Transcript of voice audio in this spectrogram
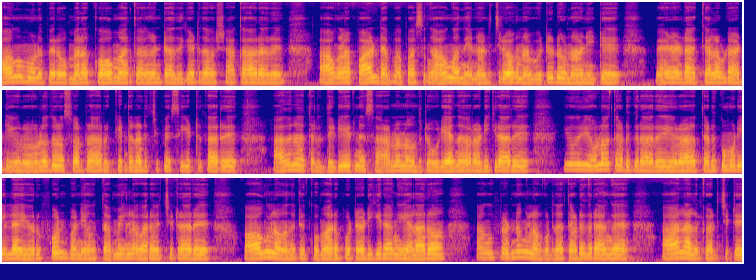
அவங்க மூணு பேர் உன் மேலே கோவமாக இருக்காங்கன்ட்டு அதுக்கேட்டு அவர் ஷாக் ஆகிறாரு. அவங்களாம் பால் டப்பா பசங்க. அவங்க வந்து என்ன அடிச்சிருவாங்க? நான் விட்டுடுவோம் நானிட்டு. வேணாடா கிளம்புடாட்டி இவர் எவ்வளோ தூரம் சொல்கிறாரு கிண்டல் அடித்து பேசிக்கிட்டு இருக்காரு அதே நேரத்தில் திடீர்னு சரணன் வந்துட்டு ஒடியாந்து அவர் அடிக்கிறாரு. இவர் எவ்வளோ தடுக்கிறாரு? இவரால் தடுக்க முடியல. இவர் ஃபோன் பண்ணி அவங்க தம்பிங்களை வர வச்சுட்றாரு. அவங்களும் வந்துட்டு குமாரை போட்டு அடிக்கிறாங்க. எல்லாரும் அவங்க ஃப்ரெண்டுங்களாம் கூட தான் தடுக்கிறாங்க. ஆள் ஆளுக்கு அடிச்சுட்டு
